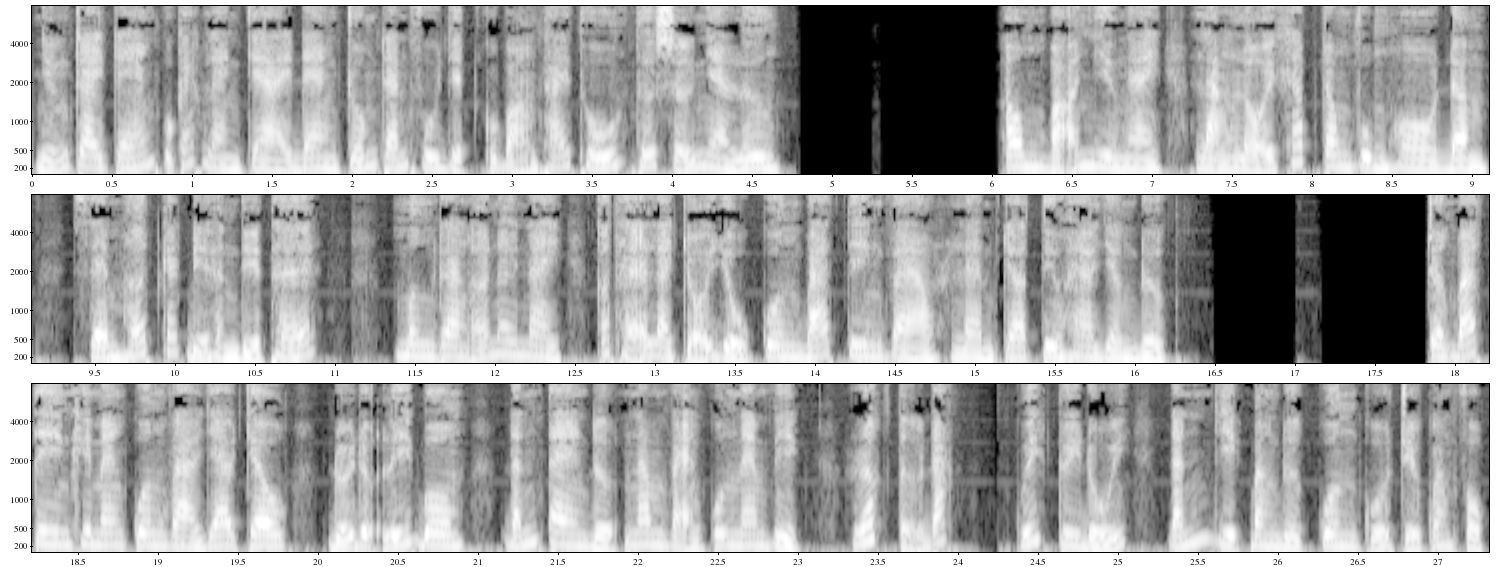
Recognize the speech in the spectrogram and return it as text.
những trai tráng của các làng chài đang trốn tránh phu dịch của bọn thái thú, thứ sử nhà lương. Ông bỏ nhiều ngày lặn lội khắp trong vùng hồ đầm, xem hết các địa hình địa thế. Mừng rằng ở nơi này có thể là chỗ dụ quân bá tiên vào làm cho tiêu hao dần được. Trần Bá Tiên khi mang quân vào Giao Châu, đuổi được Lý Bôn, đánh tan được 5 vạn quân Nam Việt, rất tự đắc, quyết truy đuổi, đánh diệt bằng được quân của Triệu Quang Phục.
